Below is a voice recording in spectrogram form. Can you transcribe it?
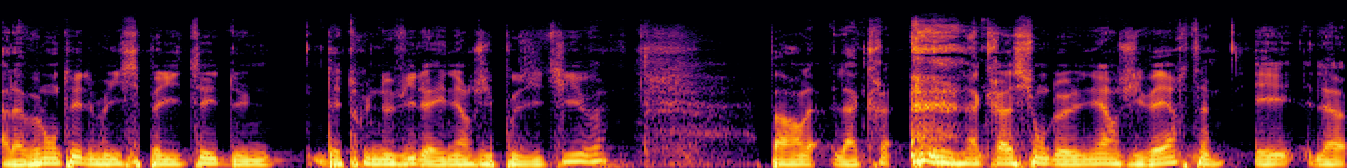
à la volonté des municipalités d'être une ville à énergie positive par la, création de l'énergie verte et la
